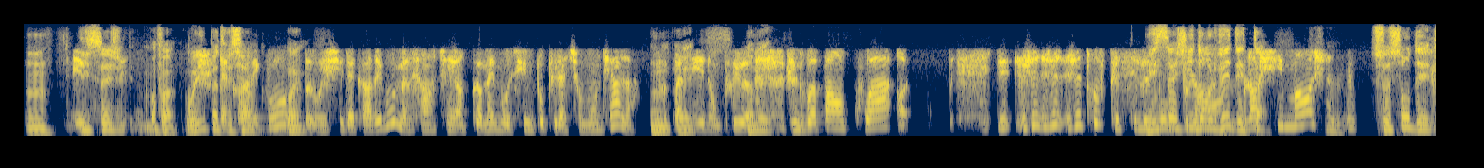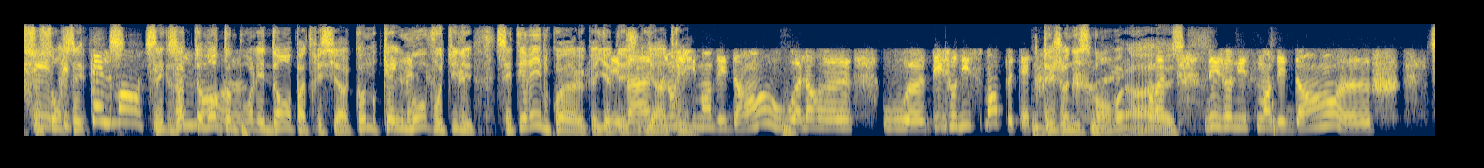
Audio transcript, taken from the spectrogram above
Et- il s'agit. Enfin, oui, Patricia. d'accord avec vous. Ouais. Oui, je suis d'accord avec vous, mais enfin, c'est quand même aussi une population mondiale. Hum, Pas non plus. euh, Non, mais- Je ne vois pas en quoi. euh, Je, je, je trouve que c'est le Mais il mot s'agit d'enlever des blanchiment. je- Ce sont des, ce sont, c'est exactement comme pour les dents, Patricia. Comme quel Exact. mot faut-il C'est terrible, quoi. qu'il y a eh des, ben, il y a un blanchiment des dents ou alors euh, ou euh, déjaunissement peut-être. Déjaunissement, voilà. Ouais. Déjaunissement des dents, euh.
